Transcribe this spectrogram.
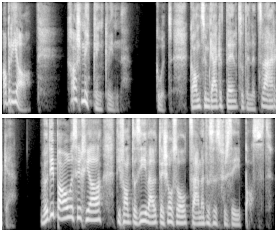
Aber ja, kannst nicht gewinnen. Gut, ganz im Gegenteil zu diesen Zwergen. Weil die bauen sich ja die Fantasiewelten schon so zusammen, dass es für sie passt.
